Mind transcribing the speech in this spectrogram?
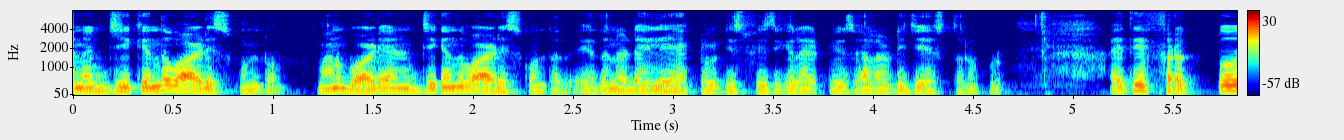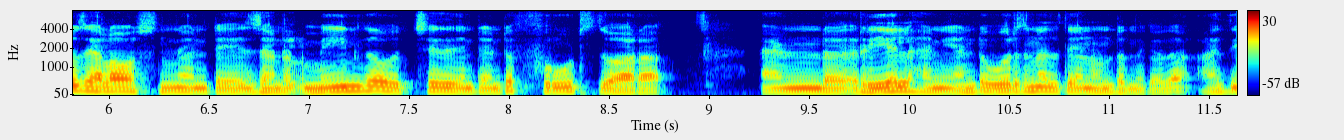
ఎనర్జీ కింద వాడేసుకుంటాం. మన బాడీ ఎనర్జీ కింద వాడేసుకుంటుంది ఏదైనా డైలీ యాక్టివిటీస్ ఫిజికల్ యాక్టివిటీస్ అలాంటివి చేస్తున్నప్పుడు. అయితే ఫ్రక్టోజ్ ఎలా వస్తుంది అంటే జనరల్ మెయిన్గా వచ్చేది ఏంటంటే ఫ్రూట్స్ ద్వారా అండ్ రియల్ హనీ అంటే ఒరిజినల్ తేనె ఉంటుంది కదా అది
